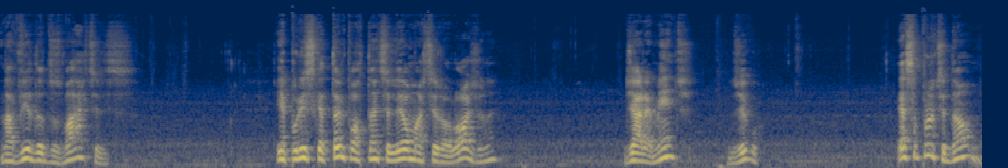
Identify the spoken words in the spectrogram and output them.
na vida dos mártires, e é por isso que é tão importante ler o martirológio, né, diariamente, digo, essa prontidão,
